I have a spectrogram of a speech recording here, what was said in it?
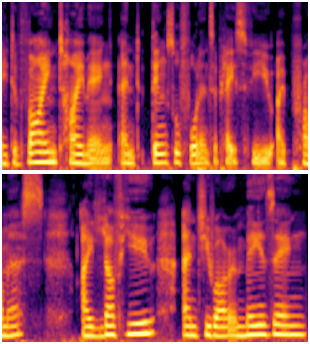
a divine timing and things will fall into place for you. I promise. I love you and you are amazing.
